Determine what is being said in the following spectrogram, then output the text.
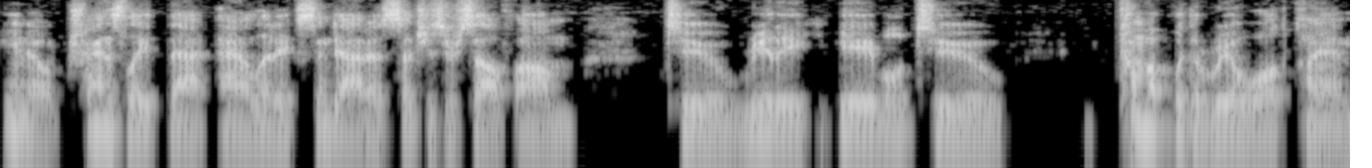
you know, translate that analytics and data, such as yourself, um, to really be able to come up with a real world plan.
